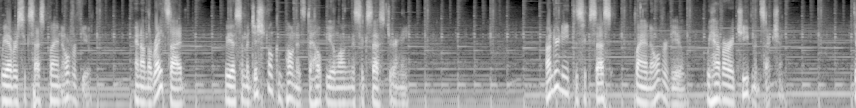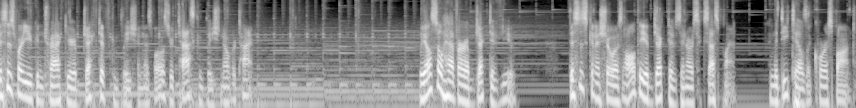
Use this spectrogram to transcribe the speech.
we have our success plan overview, and on the right side, we have some additional components to help you along the success journey. Underneath the success plan overview, we have our achievement section. This is where you can track your objective completion as well as your task completion over time. We also have our objective view. This is going to show us all the objectives in our success plan and the details that correspond.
